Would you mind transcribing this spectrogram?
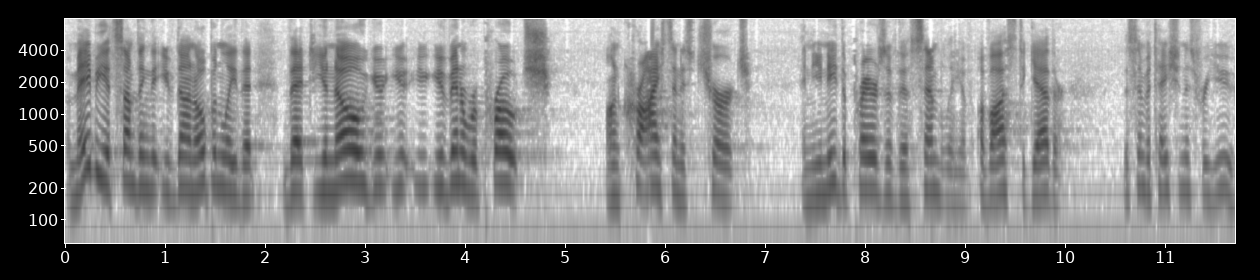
But maybe it's something that you've done openly that, that you know you, you, you've been a reproach on Christ and His church, and you need the prayers of the assembly, of, of us together. This invitation is for you.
